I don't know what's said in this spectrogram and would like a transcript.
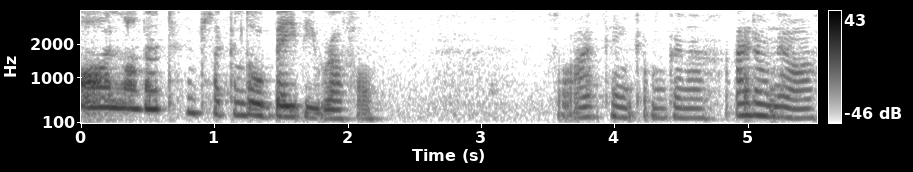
Oh, I love it. It's like a little baby ruffle. So I think I'm gonna, I don't know.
